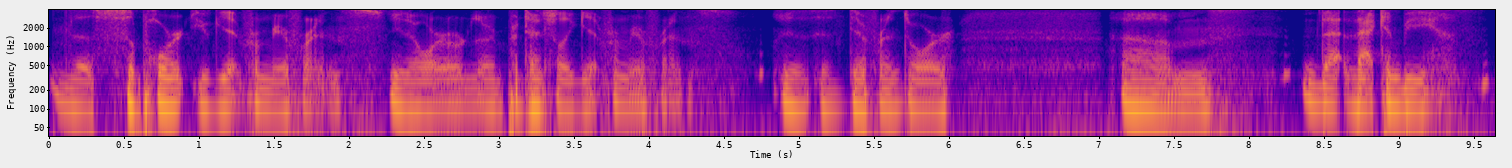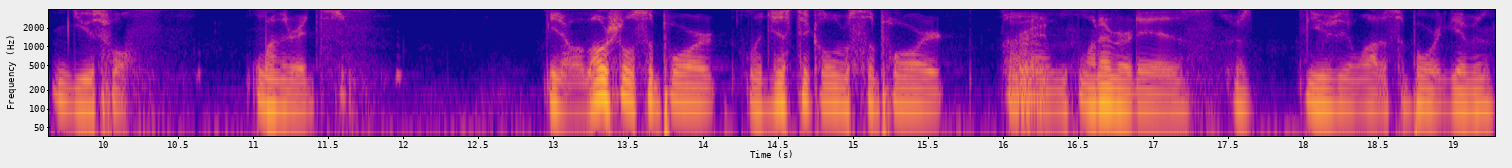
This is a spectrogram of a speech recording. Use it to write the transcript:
the support you get from your friends, you know, or, or potentially get from your friends is is different, or um, that that can be useful, whether it's you know emotional support, logistical support, um, Right. whatever it is. There's usually a lot of support given.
